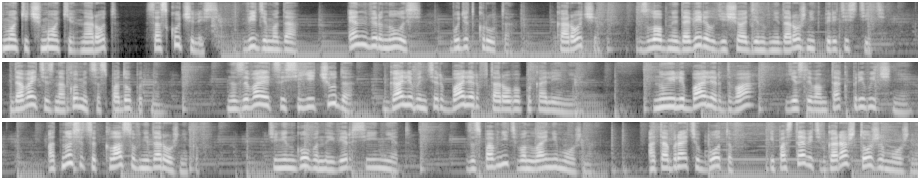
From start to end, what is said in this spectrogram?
Чмоки-чмоки, народ. Соскучились? Видимо, да. Н вернулась, будет круто. Короче, злобный доверил еще один внедорожник перетестить. Давайте знакомиться с подопытным. Называется сие чудо Галивантер Балер второго поколения. Ну или Балер 2, если вам так привычнее. Относится к классу внедорожников. Тюнингованной версии нет. Заспавнить в онлайне можно. Отобрать у ботов и поставить в гараж тоже можно.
